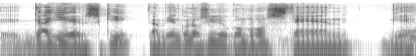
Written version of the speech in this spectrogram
eh, Gajewski, también conocido como Stan Getz.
